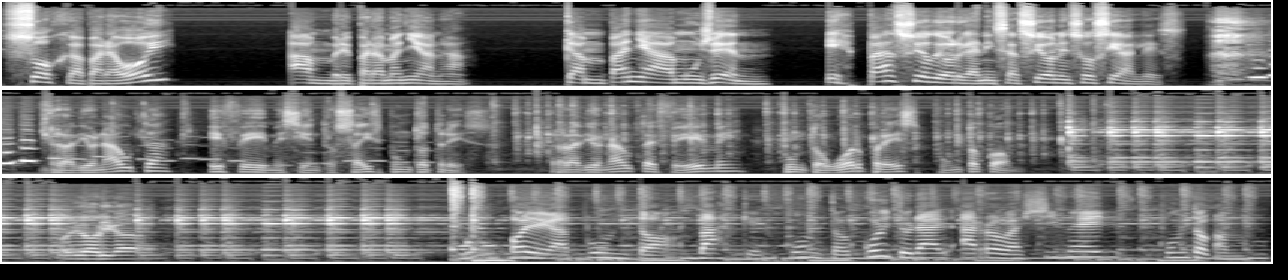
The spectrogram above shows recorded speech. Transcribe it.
Soja para hoy, hambre para mañana. Campaña Amuyen, espacio de organizaciones sociales. Radionauta FM 106.3 radionautafm.wordpress.com Oiga, Olga. olga.vasquez.cultural.gmail.com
